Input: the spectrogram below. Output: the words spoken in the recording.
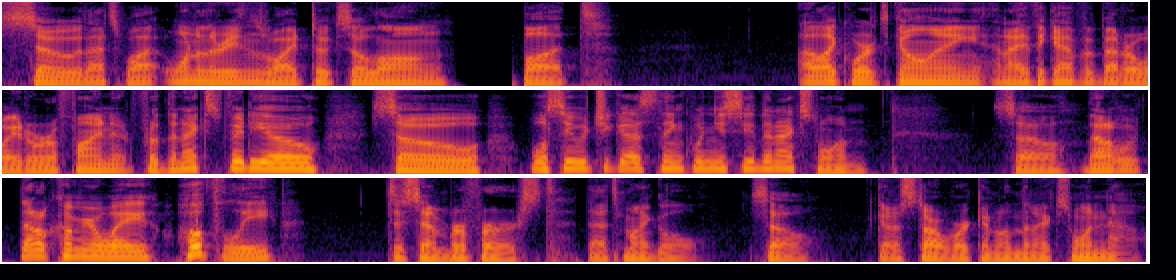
so that's why one of the reasons why it took so long. But I like where it's going, and I think I have a better way to refine it for the next video. So we'll see what you guys think when you see the next one. So that'll that'll come your way. Hopefully, December first. That's my goal. So gotta start working on the next one now.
